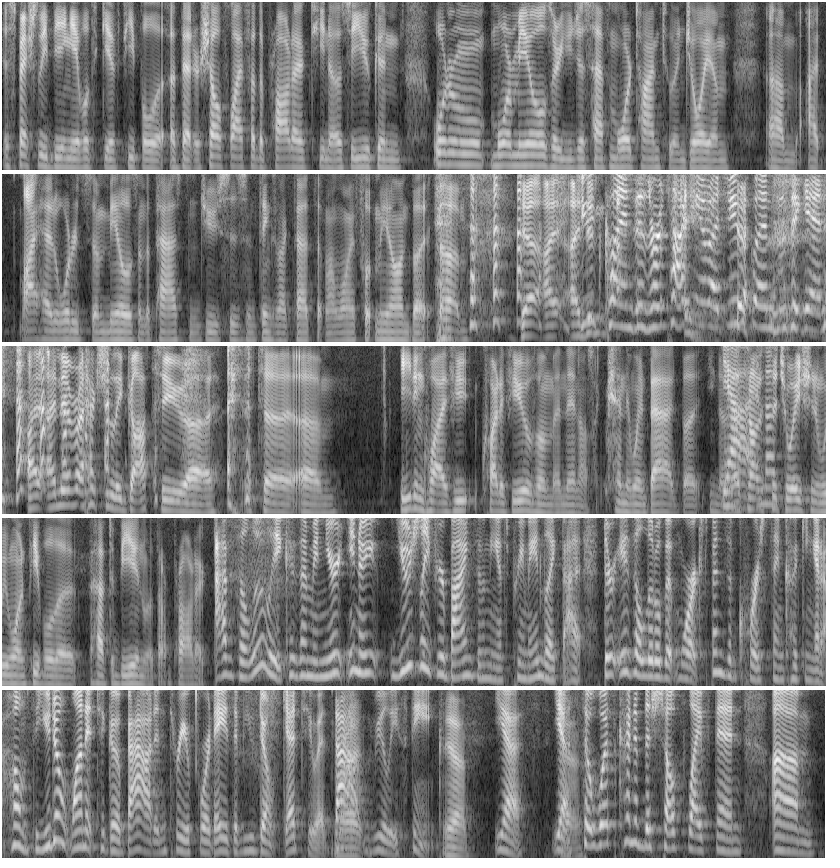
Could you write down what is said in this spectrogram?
especially being able to give people a better shelf life of the product. You know, so you can order more meals, or you just have more time to enjoy them. Um, I I had ordered some meals in the past and juices and things like that that my wife put me on, but. Um, Yeah, I, I juice cleanses. We're talking about juice cleanses again. I, I never actually got to uh, to um, eating quite a few quite a few of them, and then I was like, man, they went bad. But you know, Yeah, that's not a that's- situation we want people to have to be in with our product. Absolutely, because I mean, you're you know usually if you're buying something that's pre-made like that, there is a little bit more expensive, of course, than cooking it at home. So you don't want it to go bad in three or four days if you don't get to it. That Right. really stinks. Yeah. Yes. Yes. Yeah. So what's kind of the shelf life then? Um,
